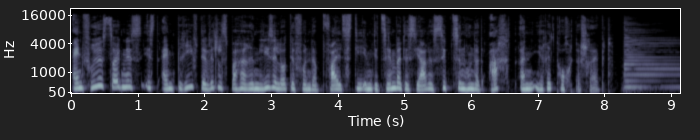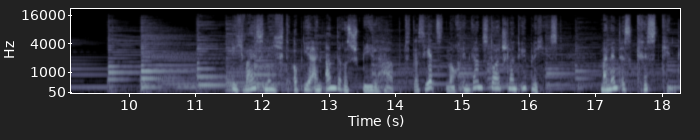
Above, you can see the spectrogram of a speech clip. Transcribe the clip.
Ein frühes Zeugnis ist ein Brief der Wittelsbacherin Lieselotte von der Pfalz, die im Dezember des Jahres 1708 an ihre Tochter schreibt. Ich weiß nicht, ob ihr ein anderes Spiel habt, das jetzt noch in ganz Deutschland üblich ist. Man nennt es Christkindl.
